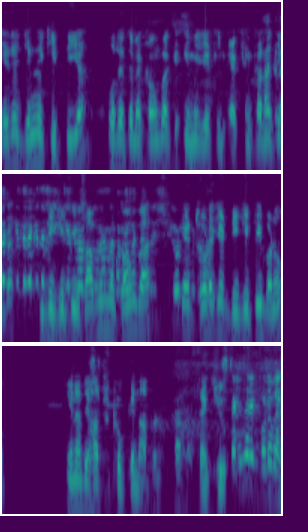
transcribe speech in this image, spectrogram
ਇਹਦੇ ਜਿੰਨੇ ਕੀਤੀ ਆ ਉਹਦੇ ਤੇ ਮੈਂ ਕਹੂੰਗਾ ਕਿ ਇਮੀਡੀਏਟਲੀ ਐਕਸ਼ਨ ਕਰਨਾ ਚਾਹੀਦਾ। ਡੀਜੀਪੀ ਸਾਹਿਬ ਨੂੰ ਮੈਂ ਕਹੂੰਗਾ ਕਿ ਥੋੜੇ ਜਿਹੇ ਡੀਜੀਪੀ ਬਣੋ। ਇਹਨਾਂ ਦੇ ਹੱਥ ਠੋਕ ਕੇ ਨਾ ਬਣੋ। ਥੈਂਕ ਯੂ ਸਰ ਇੱਕ ਫੋਟੋ ਕਰ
